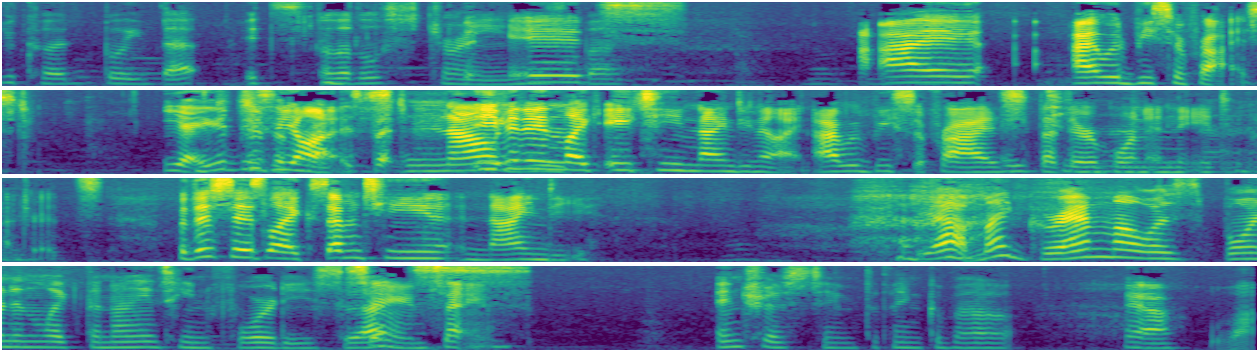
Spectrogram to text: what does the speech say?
You could believe that. It's a little strange, but it's I I would be surprised. yeah, you'd to be be honest. But now, Even in like 1899, I would be surprised that they were born in the 1800s. But this is like 1790. yeah, my grandma was born in like the 1940s. So Same, that's same. Interesting to think about. Yeah. Wow.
